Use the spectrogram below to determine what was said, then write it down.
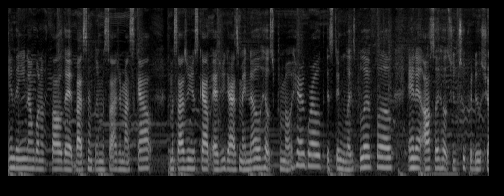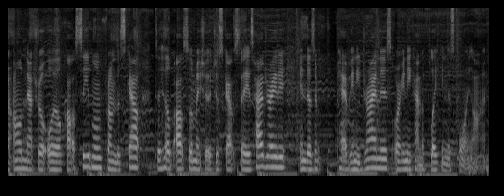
And then you know I'm going to follow that by simply massaging my scalp Massaging your scalp, as you guys may know, helps promote hair growth, it stimulates blood flow, and it also helps you to produce your own natural oil called sebum from the scalp to help also make sure that your scalp stays hydrated and doesn't have any dryness or any kind of flakiness going on.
